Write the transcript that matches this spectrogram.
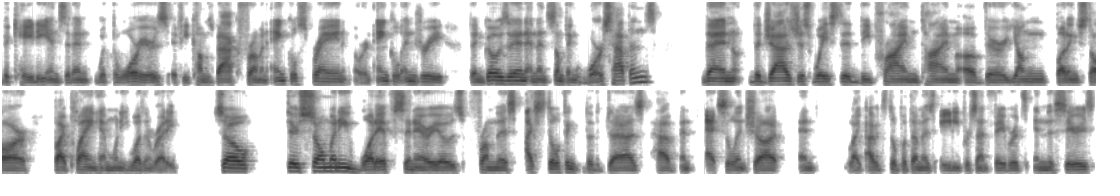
the KD incident with the Warriors, if he comes back from an ankle sprain or an ankle injury, then goes in and then something worse happens, then the Jazz just wasted the prime time of their young budding star by playing him when he wasn't ready. So there's so many what if scenarios from this. I still think the Jazz have an excellent shot and like I would still put them as 80% favorites in this series.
